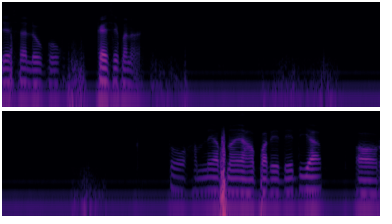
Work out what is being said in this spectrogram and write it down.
जैसा लोगो कैसे बनाए तो हमने अपना यहाँ पर ये दे दिया और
